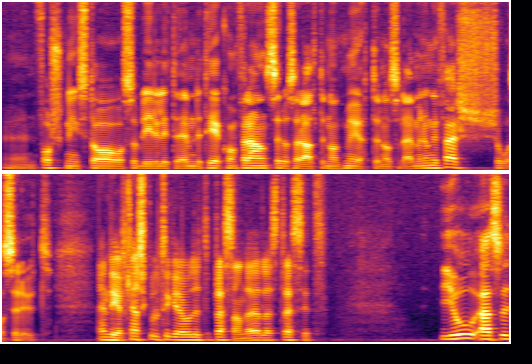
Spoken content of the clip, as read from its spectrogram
En forskningsdag och så blir det lite MDT-konferenser och så är det alltid något möten och sådär. Men ungefär så ser det ut. En del kanske skulle tycka det var lite pressande eller stressigt. Jo, alltså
